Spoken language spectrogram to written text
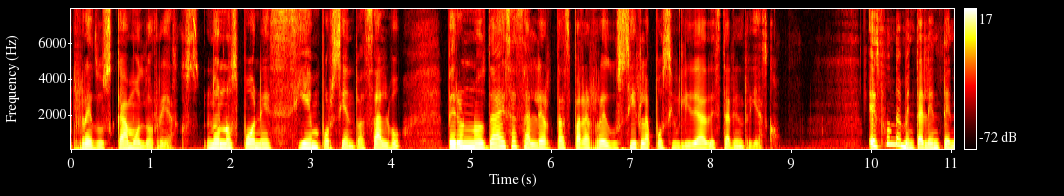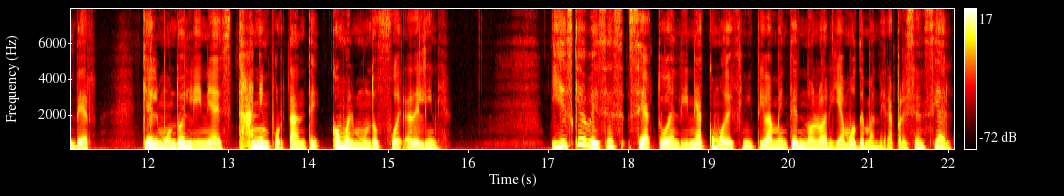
reduzcamos los riesgos. No nos pone 100% a salvo, pero nos da esas alertas para reducir la posibilidad de estar en riesgo. Es fundamental entender que el mundo en línea es tan importante como el mundo fuera de línea. Y es que a veces se actúa en línea como definitivamente no lo haríamos de manera presencial.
